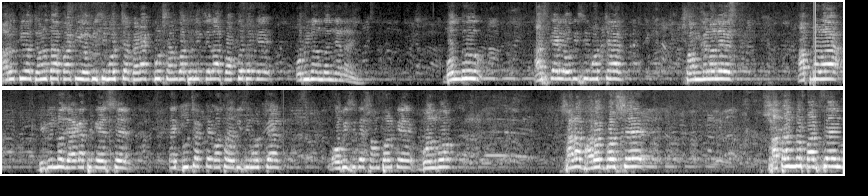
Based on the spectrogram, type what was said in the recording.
ভারতীয় জনতা পার্টি ওবিসি মোর্চা ব্যারাকপুর সাংগঠনিক জেলার পক্ষ থেকে অভিনন্দন জানাই। বন্ধু, আজকে এই ওবিসি মোর্চার সম্মেলনে আপনারা বিভিন্ন জায়গা থেকে এসছেন। তাই দু চারটে কথা ওবিসি মোর্চার, ওবিসিদের সম্পর্কে বলব। সারা ভারতবর্ষে সাতান্ন পার্সেন্ট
